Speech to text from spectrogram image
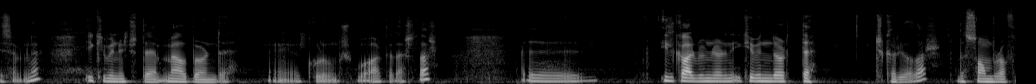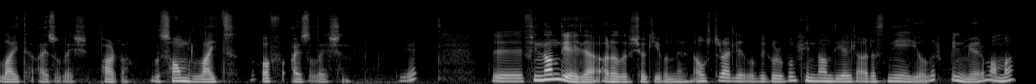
isimli. 2003'te Melbourne'de e, kurulmuş bu arkadaşlar. Ee, ilk albümlerini 2004'te çıkarıyorlar. The Somber of Light Isolation. Pardon. The Somber Light of Isolation diye. Ee, Finlandiya ile araları çok iyi bunların. Avustralyalı bir grubun Finlandiya ile arası niye iyi olur bilmiyorum ama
